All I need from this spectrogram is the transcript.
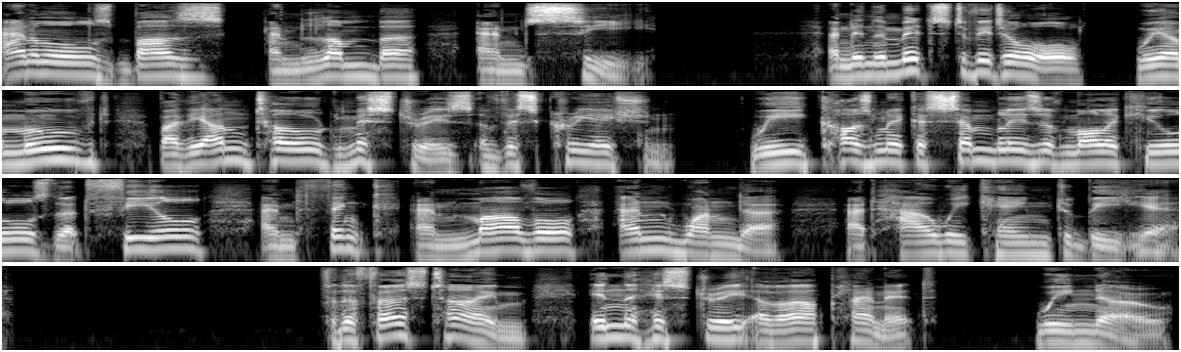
animals buzz and lumber and see. And in the midst of it all, we are moved by the untold mysteries of this creation, we cosmic assemblies of molecules that feel and think and marvel and wonder at how we came to be here. For the first time in the history of our planet, we know.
